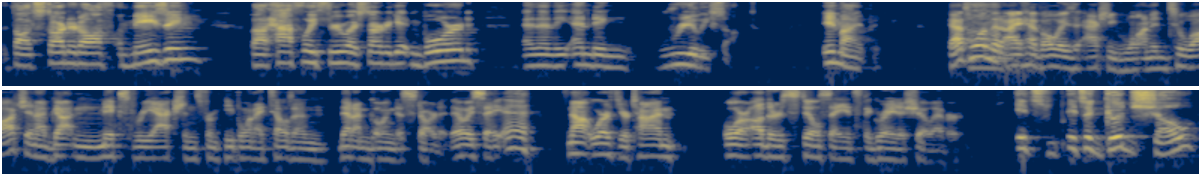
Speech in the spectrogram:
I thought started off amazing. About halfway through, I started getting bored, and then the ending really sucked, in my opinion. That's one that Um, I have always actually wanted to watch, and I've gotten mixed reactions from people when I tell them that I'm going to start it. They always say, eh, it's not worth your time, or others still say it's the greatest show ever. It's it's a good show,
